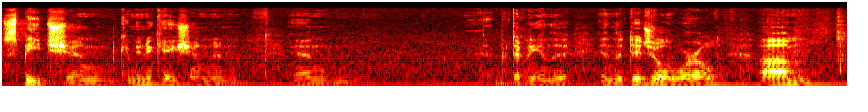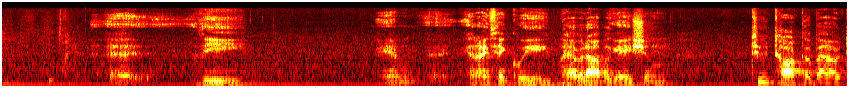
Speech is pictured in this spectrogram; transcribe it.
speech and communication and, and particularly in the, in the digital world. Um, the, and, and I think we have an obligation to talk about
